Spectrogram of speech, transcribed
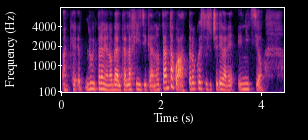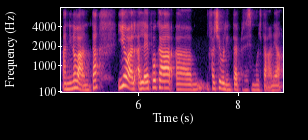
anche lui premio Nobel per la fisica nell'84, questo succedeva all'inizio anni 90. Io all'epoca eh, facevo l'interprete simultanea.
